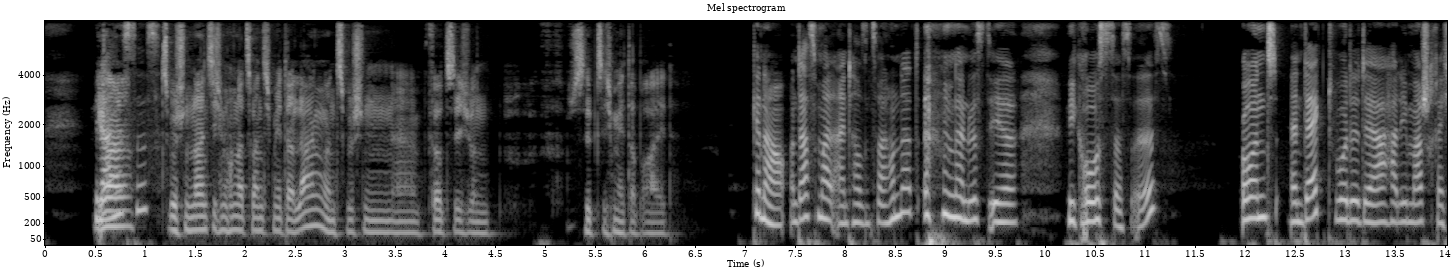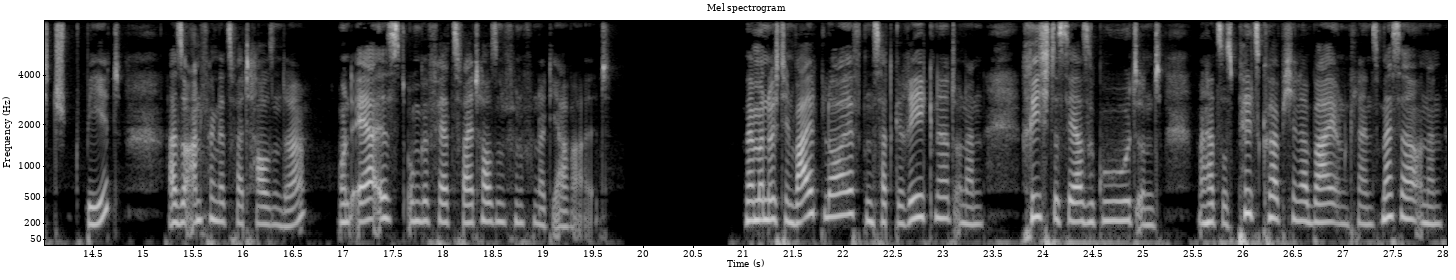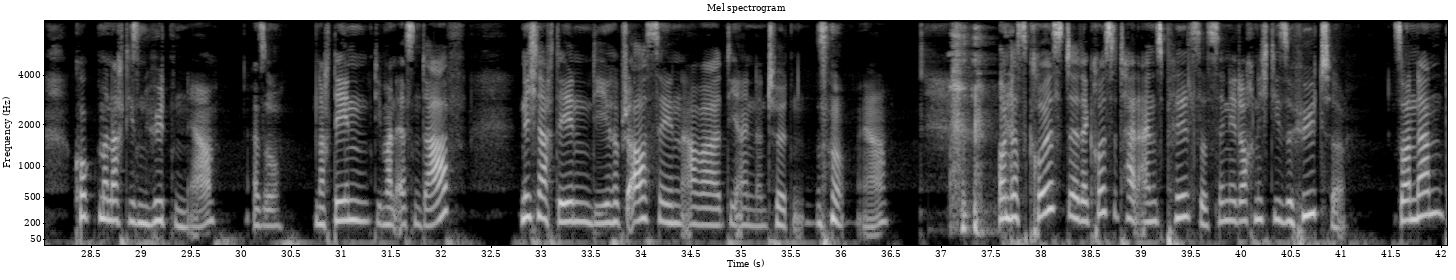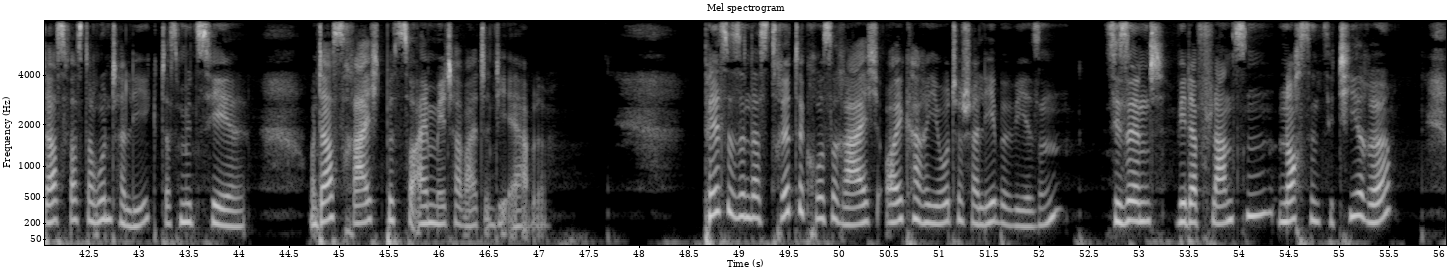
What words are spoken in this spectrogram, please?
Wie ja, lang ist es? Zwischen 90 und 120 Meter lang und zwischen äh, 40 und 70 Meter breit. Genau, und das mal 1200. dann wisst ihr, wie groß das ist. Und entdeckt wurde der Halimasch recht spät, also Anfang der 2000er. Und er ist ungefähr 2500 Jahre alt. Wenn man durch den Wald läuft und es hat geregnet und dann riecht es ja so gut und man hat so das Pilzkörbchen dabei und ein kleines Messer und dann guckt man nach diesen Hüten, ja. Also nach denen, die man essen darf. Nicht nach denen, die hübsch aussehen, aber die einen dann töten. So, ja. Und das größte, der größte Teil eines Pilzes sind jedoch nicht diese Hüte, sondern das, was darunter liegt, das Myzel. Und das reicht bis zu einem Meter weit in die Erde. Pilze sind das dritte große Reich eukaryotischer Lebewesen. Sie sind weder Pflanzen noch sind sie Tiere,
